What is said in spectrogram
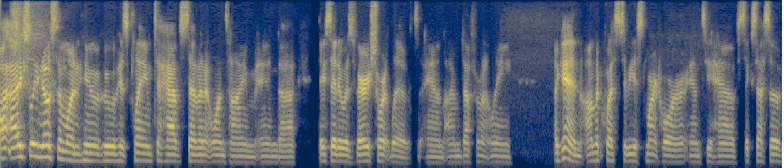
I actually know someone who who has claimed to have seven at one time, and uh, they said it was very short lived. And I'm definitely, again, on the quest to be a smart whore and to have successive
